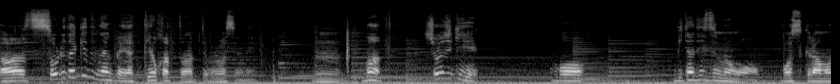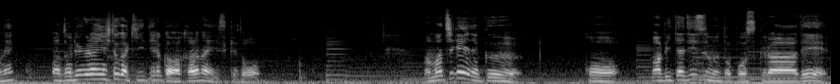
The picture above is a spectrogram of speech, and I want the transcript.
あそれだけでなんかやってよかったなって思いますよね。うん、まあ正直もうビタディズムもボスクラもね、まあ、どれぐらいの人が聞いてるかわからないですけど、まあ、間違いなくこう、まあ、ビタディズムとボスクラで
